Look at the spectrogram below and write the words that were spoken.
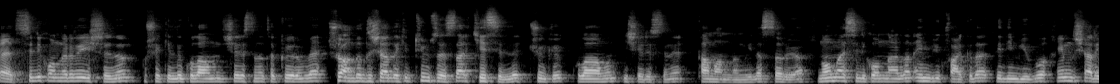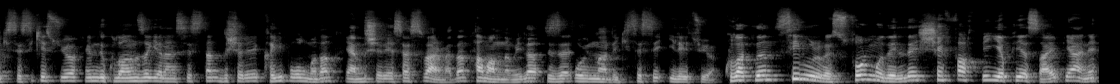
Evet silikonları değiştirdim. Bu şekilde kulağımın içerisine takıyorum ve şu anda dışarıdaki tüm sesler kesildi. Çünkü kulağımın içerisini tam anlamıyla sarıyor. Normal silikonlardan en büyük farkı da dediğim gibi bu. Hem dışarıdaki sesi kesiyor hem de kulağınıza gelen sesten dışarıya kayıp olmadan yani dışarıya ses vermeden tam anlamıyla size oyunlardaki sesi iletiyor. Kulaklığın Silver ve Storm modeli de şeffaf bir yapıya sahip. Yani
